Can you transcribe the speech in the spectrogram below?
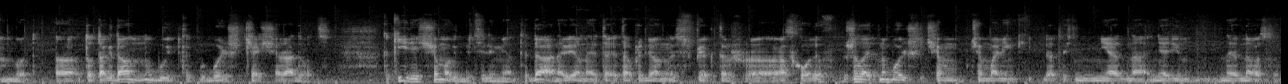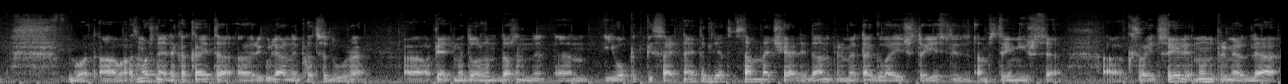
вот, а, то тогда он ну, будет как бы больше, чаще радоваться. Какие здесь еще могут быть элементы? Да, наверное, это, это определенный спектр э, расходов, желательно больше, чем, чем маленький, да, то есть не, одна, не один, не одна расход. Вот. А, возможно, это какая-то э, регулярная процедура, э, опять мы должен, должны его подписать на это где-то в самом начале, да, например, так говорить, что если ты там стремишься к своей цели, ну, например, для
